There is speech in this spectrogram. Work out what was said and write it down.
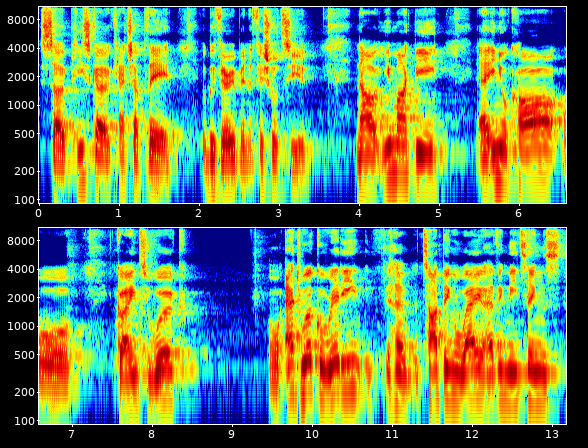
So please go catch up there. It'll be very beneficial to you. Now, you might be uh, in your car or going to work or at work already, uh, typing away or having meetings.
